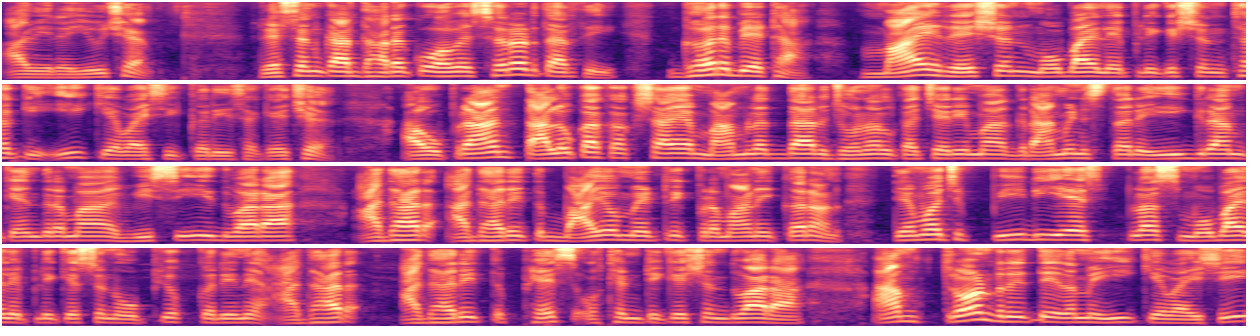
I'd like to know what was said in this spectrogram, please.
આવી રહ્યું છે. રેશન કાર્ડ ધારકો હવે સરળતાથી ઘર બેઠા માય રેશન મોબાઈલ એપ્લિકેશન થકી ઈ કેવાયસી કરી શકે છે. આ ઉપરાંત તાલુકા કક્ષાએ મામલતદાર ઝોનલ કચેરીમાં ગ્રામીણ સ્તરે ઈ ગ્રામ કેન્દ્રમાં વીસીઈ દ્વારા આધાર આધારિત બાયોમેટ્રિક પ્રમાણીકરણ તેમજ પીડીએસ પ્લસ મોબાઈલ એપ્લિકેશનનો ઉપયોગ કરીને આધાર આધારિત ફેસ ઓથેન્ટિકેશન દ્વારા આમ ત્રણ રીતે તમે ઈ કેવાયસી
